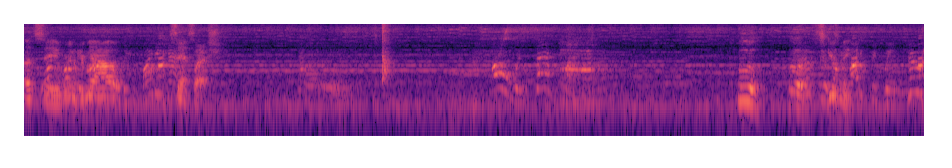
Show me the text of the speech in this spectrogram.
Let's see, we're gonna bring out Sandslash. Oh, it's Sandslash. Excuse me. Fight between two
